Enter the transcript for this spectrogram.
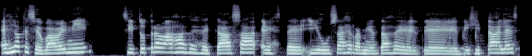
es lo que se va a venir si tú trabajas desde casa este, y usas herramientas de, digitales,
